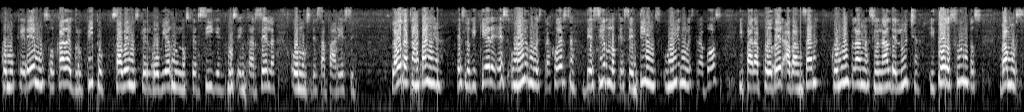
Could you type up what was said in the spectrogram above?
como queremos o cada grupito, sabemos que el gobierno nos persigue, nos encarcela o nos desaparece. La otra campaña es lo que quiere es unir nuestra fuerza, decir lo que sentimos, unir nuestra voz y para poder avanzar con un plan nacional de lucha y todos juntos vamos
